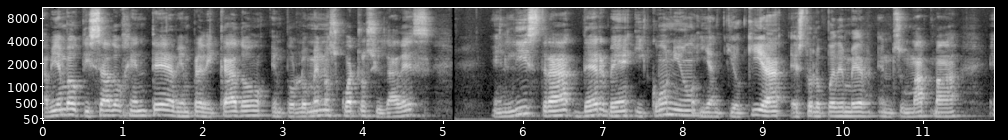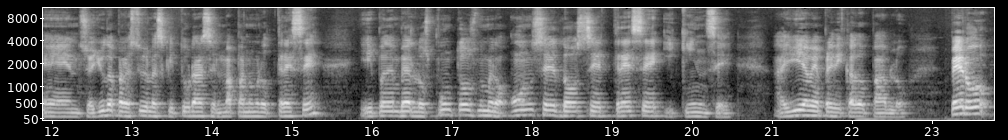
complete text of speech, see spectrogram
habían bautizado gente, habían predicado en por lo menos cuatro ciudades, en Listra, Derbe, Iconio y Antioquía. Esto lo pueden ver en su mapa, en su ayuda para el estudio de las escrituras, el mapa número 13 y pueden ver los puntos número 11, 12, 13 y 15. Ahí había predicado Pablo. Pero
